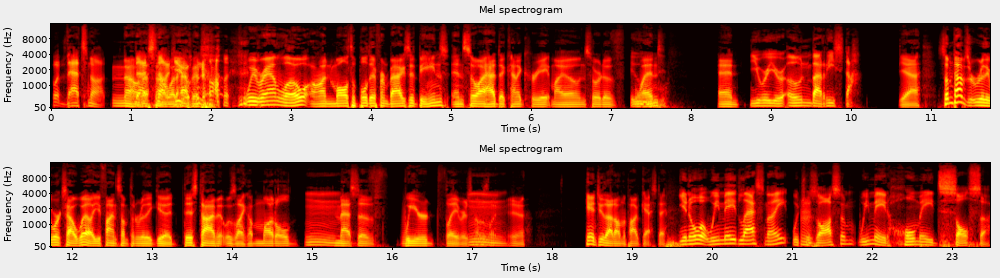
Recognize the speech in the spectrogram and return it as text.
But that's not. no, that's, that's, not, what you. happened. No. we ran low on multiple different bags of beans, and so I had to kind of create my own sort of blend. Ooh. And You were your own barista. Yeah, sometimes it really works out well. You find something really good. This time it was like a muddled Mm. mess of weird flavors. And I was like, Mm. yeah, can't do that on the podcast day. You know what we made last night, which Hmm. was awesome? We made homemade salsa.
